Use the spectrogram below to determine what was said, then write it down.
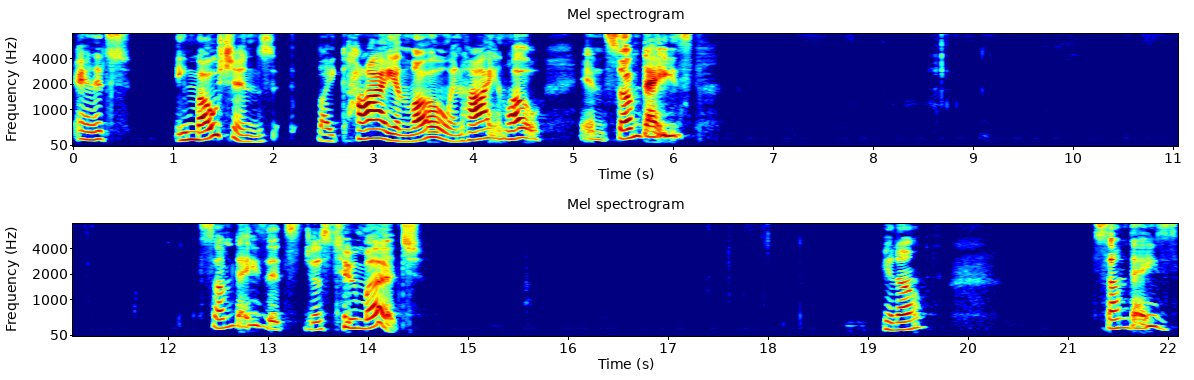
And it's emotions like high and low and high and low. And some days some days it's just too much. You know? Some days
